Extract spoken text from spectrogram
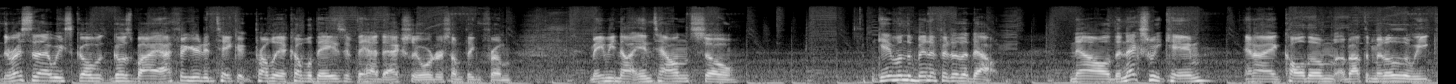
the rest of that week go, goes by. I figured it'd take a, probably a couple days if they had to actually order something from maybe not in town. So gave them the benefit of the doubt. Now the next week came and I called him about the middle of the week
